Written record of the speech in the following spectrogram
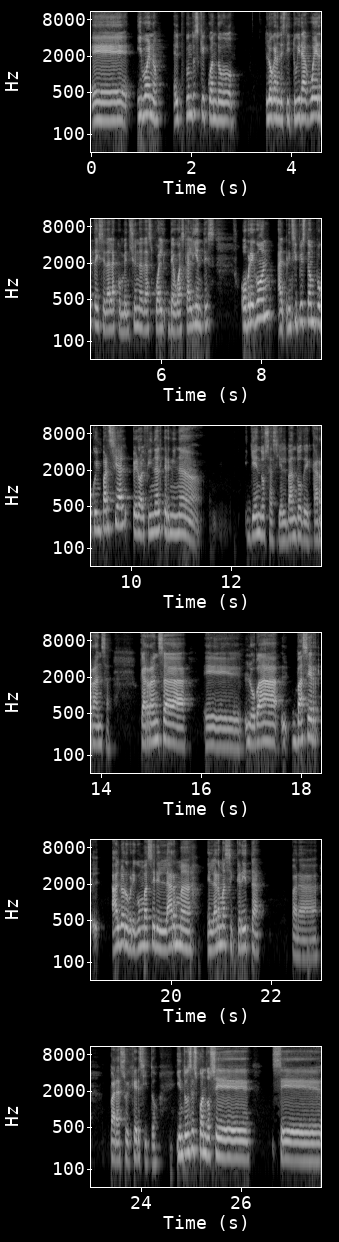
Eh, y bueno, el punto es que cuando logran destituir a Huerta y se da la convención de Aguascalientes, Obregón al principio está un poco imparcial, pero al final termina yéndose hacia el bando de Carranza. Carranza eh, lo va, va a ser, Álvaro Obregón va a ser el arma, el arma secreta para, para su ejército. Y entonces cuando se, se,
